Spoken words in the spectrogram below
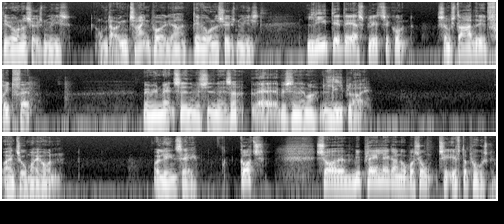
Det vil undersøgelsen vise. Om der er jo ingen tegn på, at jeg har. Det vil undersøgelsen vise. Lige det der splitsekund, som startede et frit fald, med min mand siddende ved siden af, sig, øh, ved siden af mig, lige bleg. Og han tog mig i hånden. Og lægen sagde, godt, så øh, vi planlægger en operation til efter påske.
